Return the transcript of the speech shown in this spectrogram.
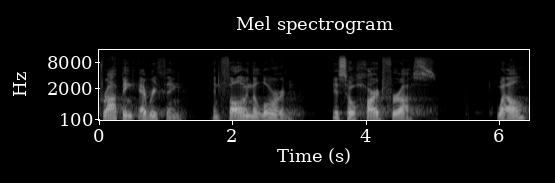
dropping everything and following the Lord is so hard for us? Well,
